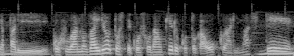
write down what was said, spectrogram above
やっぱりご不安の材料としてご相談を受けることが多くありまして、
